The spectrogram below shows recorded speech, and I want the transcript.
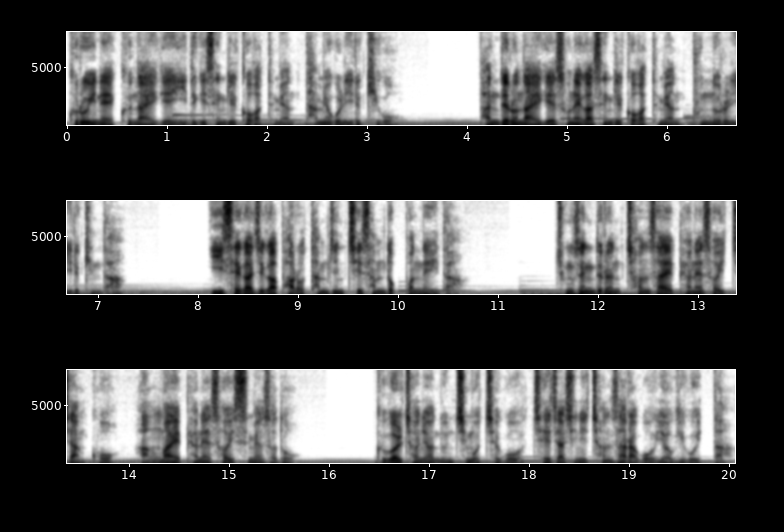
그로 인해 그 나에게 이득이 생길 것 같으면 탐욕을 일으키고, 반대로 나에게 손해가 생길 것 같으면 분노를 일으킨다. 이 세 가지가 바로 탐진치 삼독 번뇌이다. 중생들은 천사의 편에 서 있지 않고 악마의 편에 서 있으면서도 그걸 전혀 눈치 못 채고 제 자신이 천사라고 여기고 있다.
